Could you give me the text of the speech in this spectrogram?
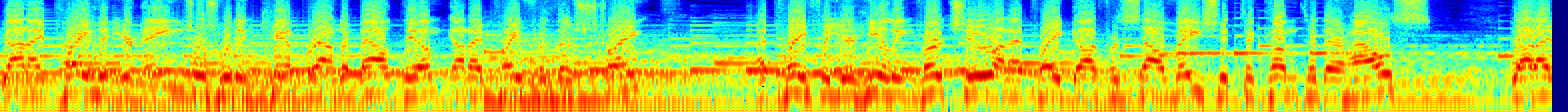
God, I pray that your angels would encamp round about them. God, I pray for their strength. I pray for your healing virtue, and I pray, God, for salvation to come to their house. God, I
